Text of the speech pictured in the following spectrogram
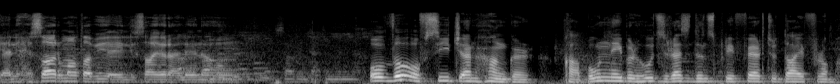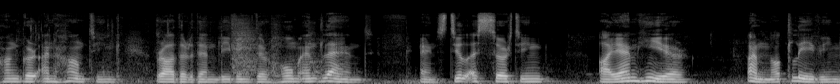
يعني حصار ما طبيعي اللي صاير علينا هون Although of siege and hunger, Qaboun neighborhoods residents prefer to die from hunger and hunting rather than leaving their home and land, and still asserting, I am here, I'm not leaving.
